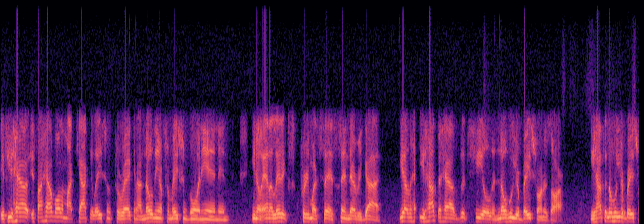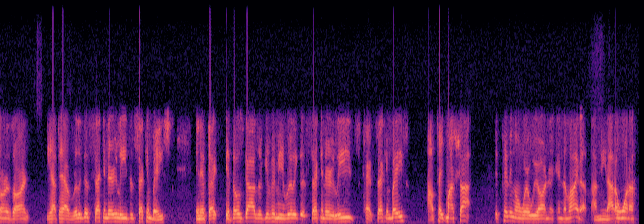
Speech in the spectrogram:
if you have if I have all of my calculations correct and I know the information going in and you know analytics pretty much says send every guy. You have you have to have good feel and know who your base runners are. You have to know who your base runners are. You have to have really good secondary leads at second base. And if that if those guys are giving me really good secondary leads at second base, I'll take my shot, depending on where we are in the, in the lineup. I mean, I don't want to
